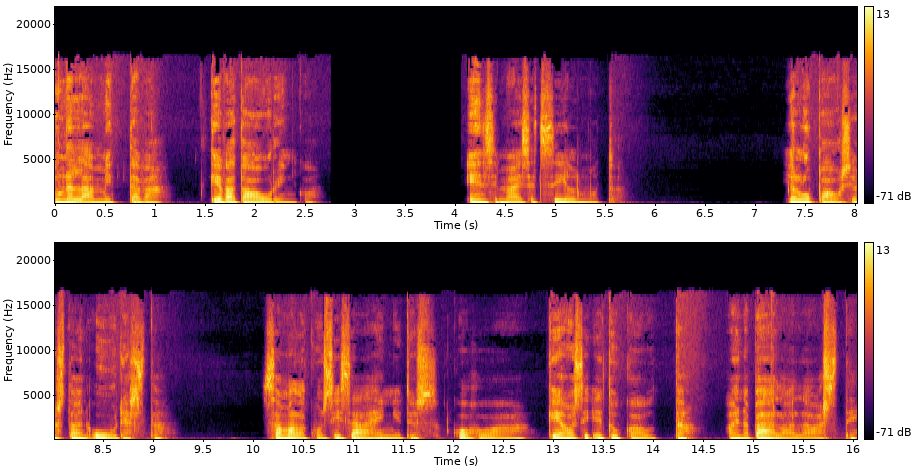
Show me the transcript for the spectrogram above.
Tunne lämmittävä kevät aurinko, ensimmäiset silmut ja lupaus jostain uudesta, samalla kun sisähengitys kohoaa kehosi etukautta aina päälaille asti.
